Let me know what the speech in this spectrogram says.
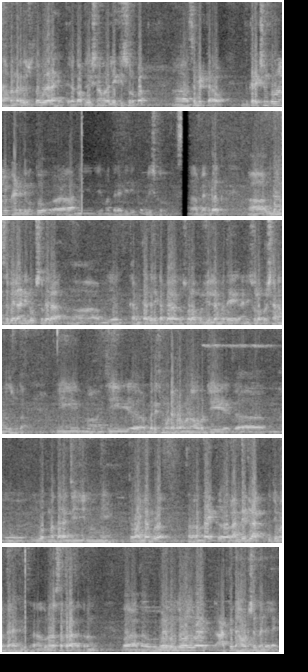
दहा पंधरा दिवसाचा वेळ आहे. त्याच्यात ऑब्जेक्शन आम्हाला लेखी स्वरूपात सबमिट करावं. करेक्शन करून आम्ही फायनली मग तो आम्ही जी मतदार यादी ती पब्लिश करू. आपल्याकडं विधानसभेला आणि लोकसभेला म्हणजे कारण काय झालं की आपल्या सोलापूर जिल्ह्यामध्ये आणि सोलापूर शहरामध्ये सुद्धा की जी बरेच मोठ्या प्रमाणावर जी युवक मतदारांची जी नोंदणी आहे ते वाढल्यामुळं साधारणतः एक लाख दीड लाख जे मतदार आहेत ते साधारण दोन हजार सतराचं कारण आता वेळ पण जवळजवळ एक आठ ते दहा वर्ष झालेलं आहे.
